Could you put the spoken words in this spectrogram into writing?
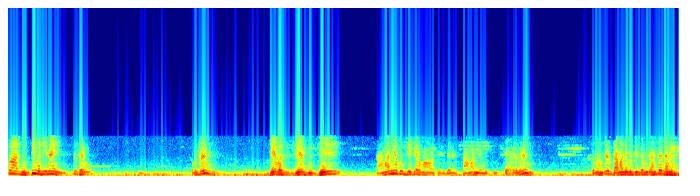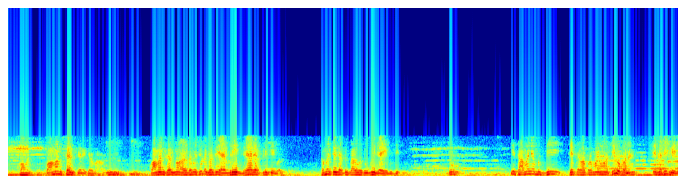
પણ બુદ્ધિ વધી નહીં શું થયું ખબર થયું જે બુદ્ધિ સામાન્ય બુદ્ધિ કહેવામાં આવે છે જેને સામાન્ય બુદ્ધિ? તમે સમજો ને? સામાન્ય બુદ્ધિ તમે સમજો છો ને? કોમન સેન્સ જેને કહેવામાં આવે કોમન સેન્સ નો અર્થ તમે શું લખ્યો છે? એવરી વેર એપ્લિકેબલ ગમે તે જાતું સારું હતું ઉગડી જાય એ બુદ્ધિ એ સામાન્ય બુદ્ધિ જે તેવા પ્રમાણમાં હતી લોકોને તે ઘટી ગઈ.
